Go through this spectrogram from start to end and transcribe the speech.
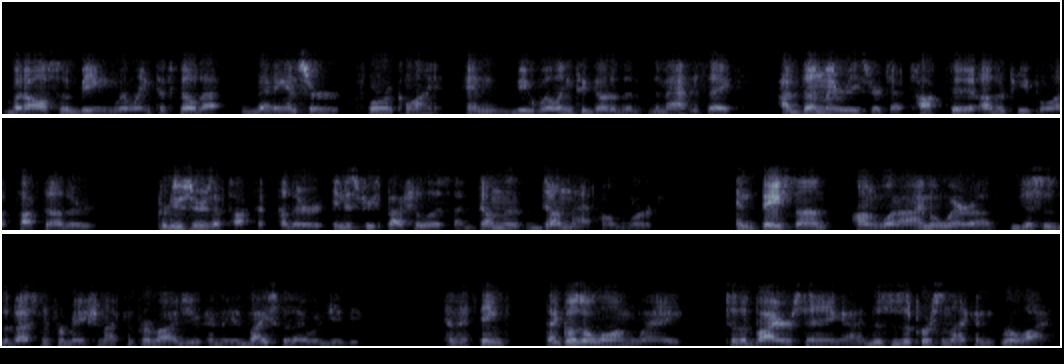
but also being willing to fill that that answer for a client and be willing to go to the, the mat and say, I've done my research, I've talked to other people, I've talked to other producers, I've talked to other industry specialists, I've done the, done that homework. And based on on what I'm aware of, this is the best information I can provide you and the advice that I would give you. And I think that goes a long way to the buyer saying, this is a person I can rely on.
